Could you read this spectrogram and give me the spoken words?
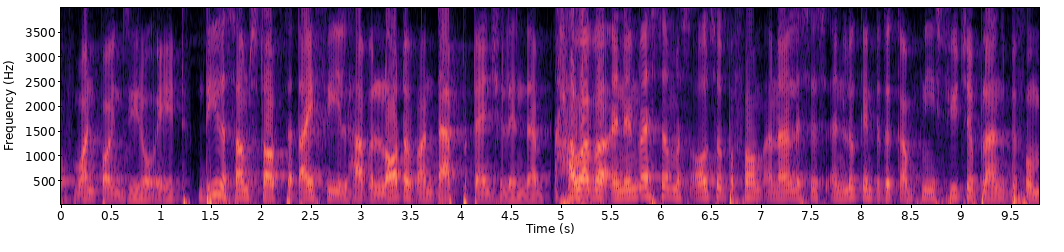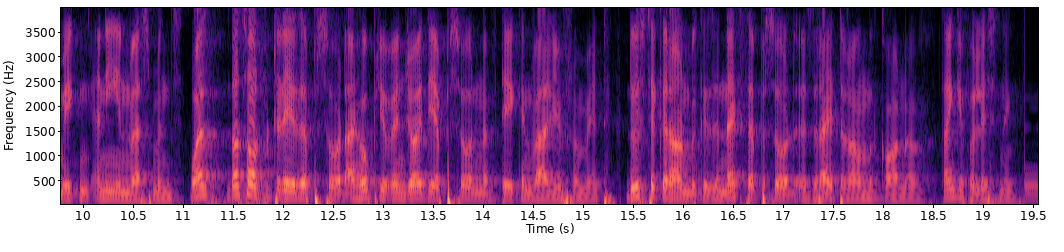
of 1.08. These are some stocks that I feel have a lot of untapped potential in them. However, an investor must also perform analysis and look into the company's future plans before making any investments. Well, that's all for today's episode. I hope you've enjoyed the episode and have taken value from it. Do stick around because the next episode is right around the corner. Thank you for listening.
